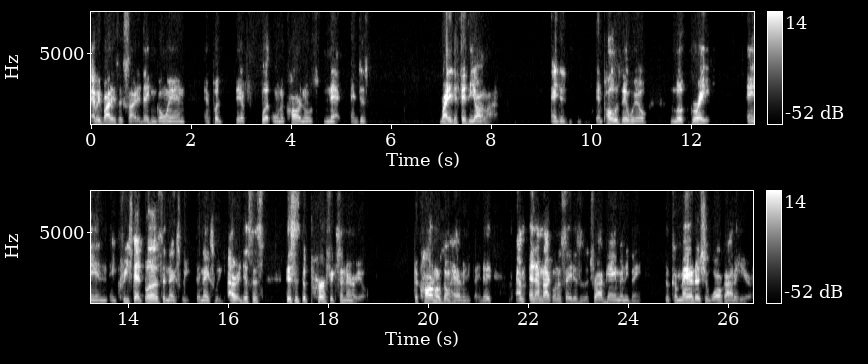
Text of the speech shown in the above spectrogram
Everybody's excited. They can go in and put their foot on the Cardinals' net and just right at the 50 yard line and just impose their will, look great, and increase that buzz the next week. The next week. I, this is this is the perfect scenario. The Cardinals don't have anything. They, I'm, and I'm not going to say this is a trap game, or anything. The Commanders should walk out of here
